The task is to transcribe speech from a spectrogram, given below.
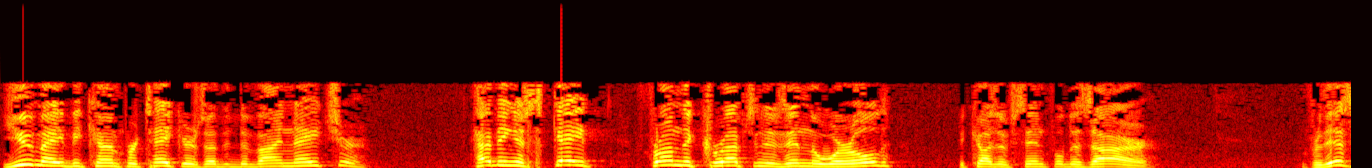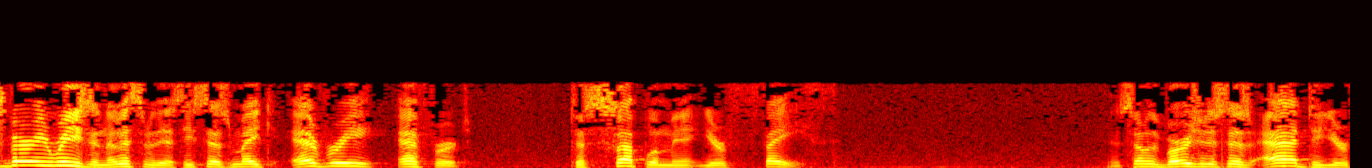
you may become partakers of the divine nature. Having escaped from the corruption that is in the world because of sinful desire. For this very reason, now listen to this, he says, make every effort to supplement your faith. In some of the versions it says, add to your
